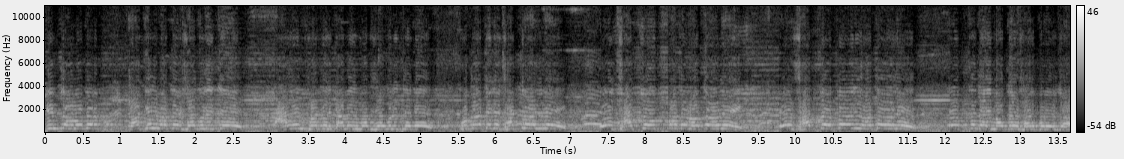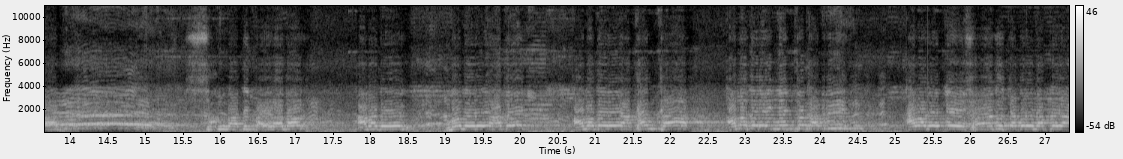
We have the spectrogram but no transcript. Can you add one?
কিন্তু আমাদের দাখিল মাদ্রাসাগুলিতে, আলেম ফাজিল কামিল মাদ্রাসাগুলি থেকে কোথা থেকে ছাত্র আসবে? এই ছাত্র উৎপাদন হতে হলে, এই ছাত্র তৈরি হতে হলে একটাই মাদ্রাসার প্রয়োজন সাংবাদিক ভাইয়েরা আমার, আমাদের মনের আবেগ আমাদের এই আকাঙ্ক্ষা আমাদের এই ন্যায্য দাবি আমাদেরকে সহযোগিতা করেন আপনারা।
